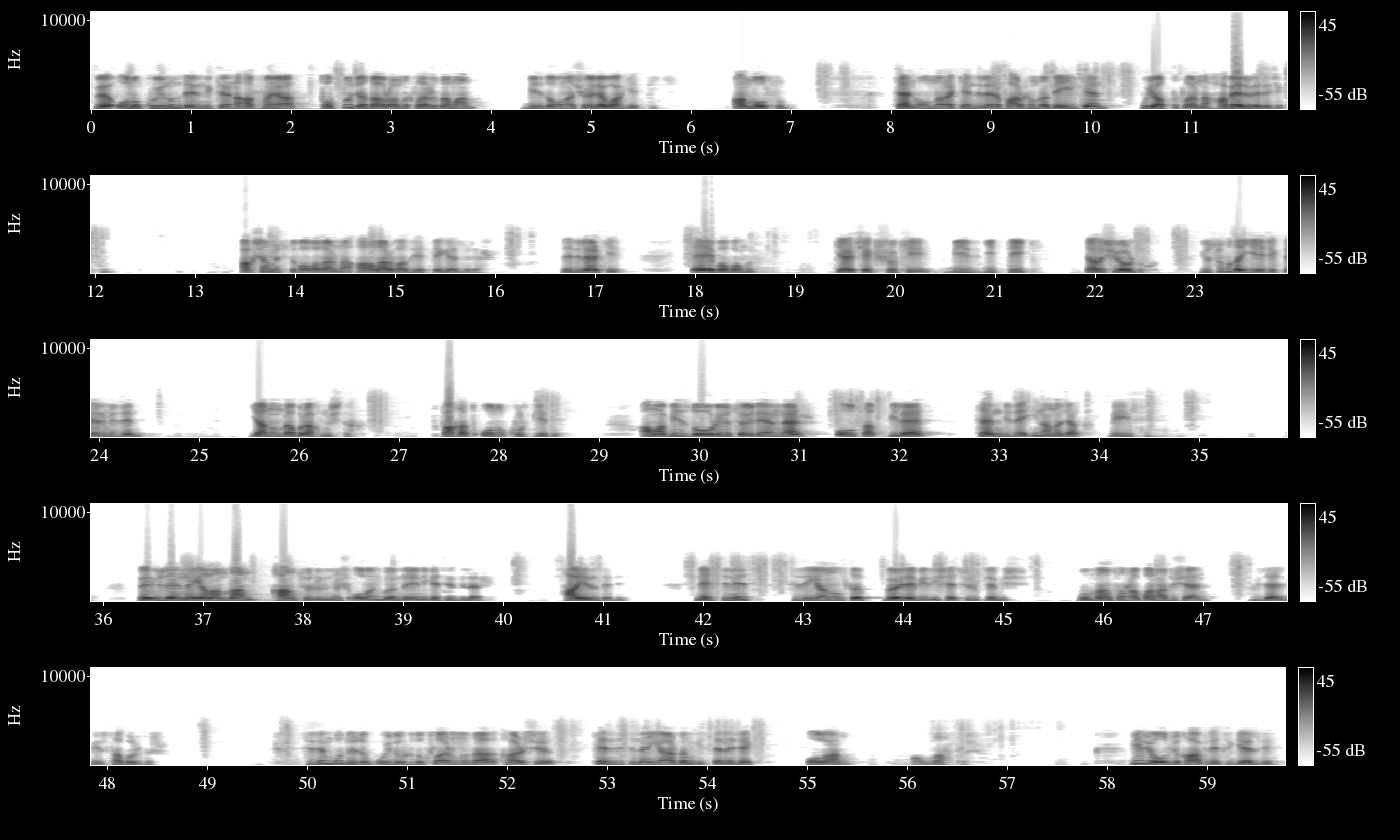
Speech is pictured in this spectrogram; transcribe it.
ve onu kuyunun derinliklerine atmaya topluca davrandıkları zaman biz de ona şöyle vahyettik. Andolsun sen onlara kendileri farkında değilken bu yaptıklarına haber vereceksin. Akşamüstü babalarına ağlar vaziyette geldiler. Dediler ki, ey babamız, gerçek şu ki biz gittik, yarışıyorduk. Yusuf'u da yiyeceklerimizin yanında bırakmıştık. Fakat onu kurt yedi. Ama biz doğruyu söyleyenler olsak bile sen bize inanacak değilsin. Ve üzerine yalandan kan sürülmüş olan gömleğini getirdiler. Hayır dedi. Nefsiniz sizi yanıltıp böyle bir işe sürüklemiş. Bundan sonra bana düşen güzel bir sabırdır. Sizin bu düzüp uydurduklarınıza karşı kendisinden yardım istenecek olan Allah'tır. Bir yolcu kafilesi geldi.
